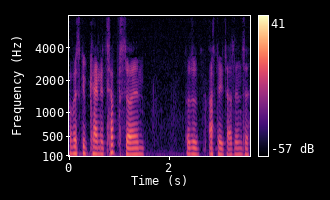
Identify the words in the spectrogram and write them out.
Aber es gibt keine Zapfsäulen. Also, ach nee, da sind sie.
